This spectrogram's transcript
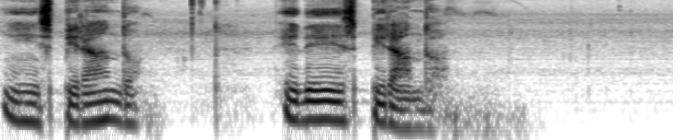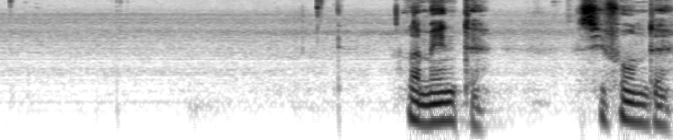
Inspirando ed espirando. La mente si fonde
